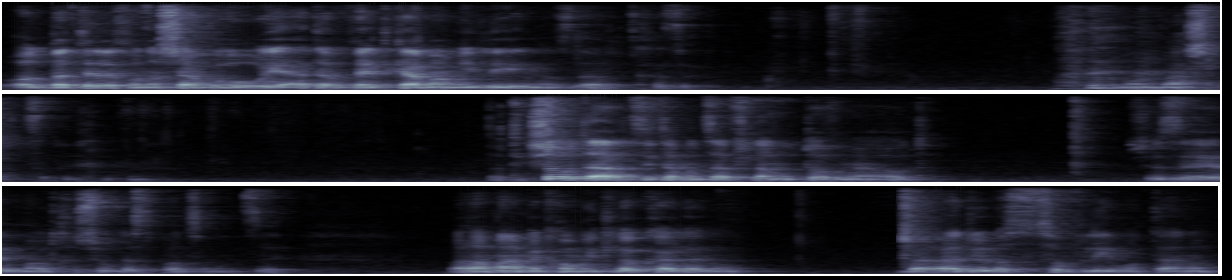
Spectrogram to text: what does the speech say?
עוד בטלפון השבור הוא יעוות כמה מילים, אז זהו, ככה זה. ממש לא צריך. בתקשורת הארצית המצב שלנו טוב מאוד, שזה מאוד חשוב לספונסרים. זה. ברמה המקומית לא קל לנו, ברדיו לא סובלים אותנו,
